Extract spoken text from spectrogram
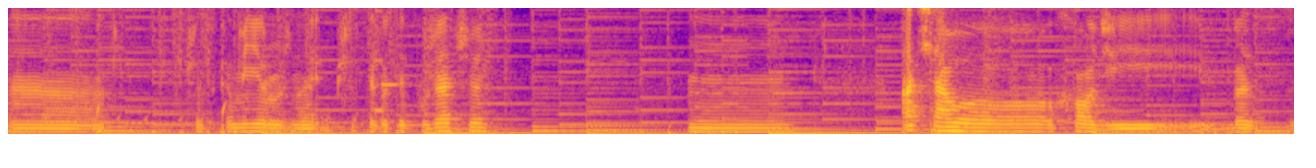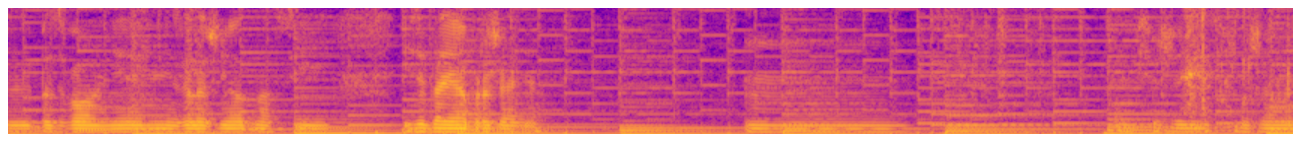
e, przez kamienie różne przez tego typu rzeczy. Mm, A ciało chodzi bez, bezwolnie, niezależnie od nas i, i zadaje obrażenia. Możemy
